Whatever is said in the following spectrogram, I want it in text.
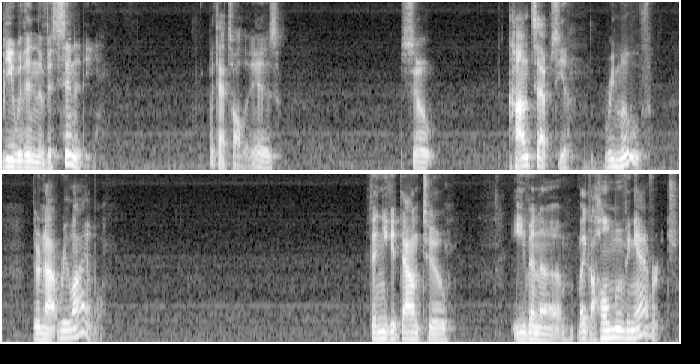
be within the vicinity. But that's all it is. So, concepts you remove, they're not reliable. Then you get down to even a like a Hull moving average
